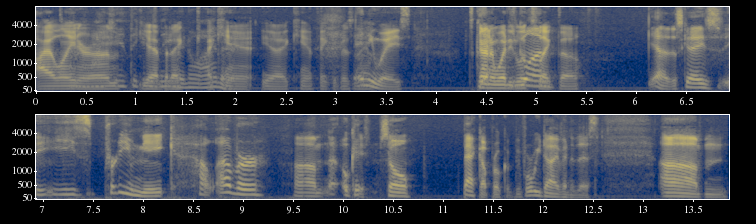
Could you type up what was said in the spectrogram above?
eyeliner Oh, on. can't think of yeah, but I, I can't. Yeah, I can't think of his name. anyways. it's kind of yeah, what he looks on- like though. Yeah, this guy's he's pretty unique. However, um, okay, so back up real quick before we dive into this. Um,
